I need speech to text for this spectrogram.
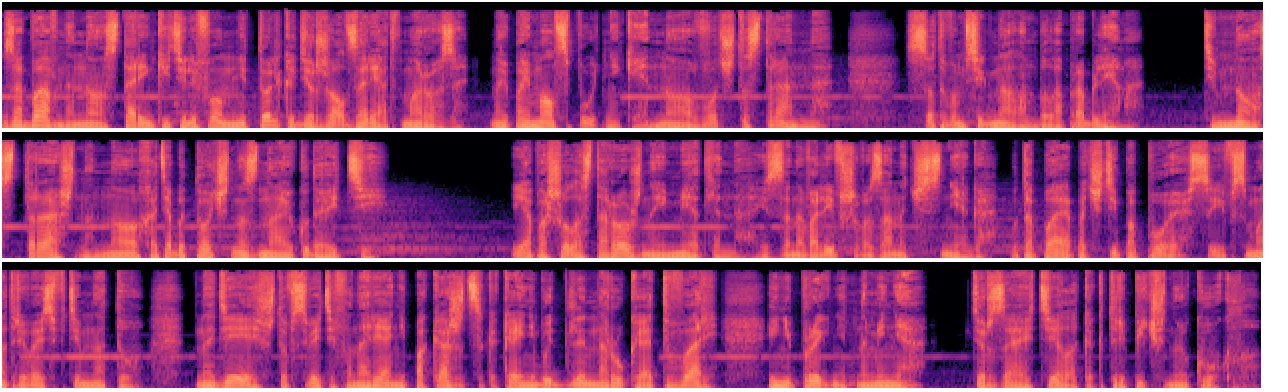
Забавно, но старенький телефон не только держал заряд в морозы, но и поймал спутники, но вот что странно. С сотовым сигналом была проблема. Темно, страшно, но хотя бы точно знаю, куда идти. Я пошел осторожно и медленно из-за навалившего за ночь снега, утопая почти по пояс и всматриваясь в темноту, надеясь, что в свете фонаря не покажется какая-нибудь длиннорукая тварь и не прыгнет на меня, терзая тело, как тряпичную куклу.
